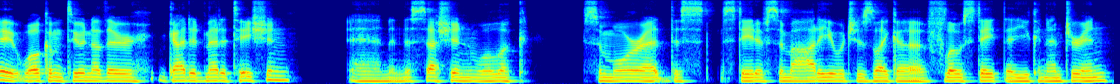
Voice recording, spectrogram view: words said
Hey, welcome to another guided meditation. And in this session, we'll look some more at this state of samadhi, which is like a flow state that you can enter in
